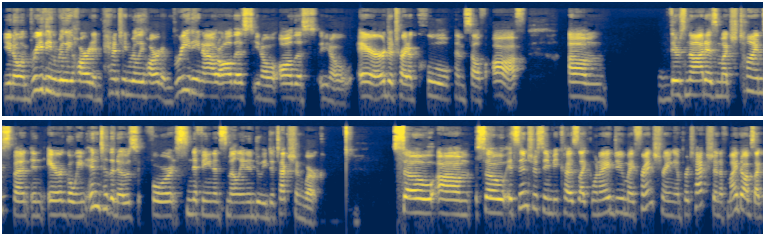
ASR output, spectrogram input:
you know, and breathing really hard and panting really hard and breathing out all this, you know, all this, you know, air to try to cool himself off, um, there's not as much time spent in air going into the nose for sniffing and smelling and doing detection work. So, um, so it's interesting because like when I do my French ring and protection, if my dog's like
